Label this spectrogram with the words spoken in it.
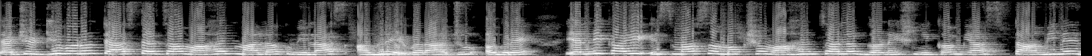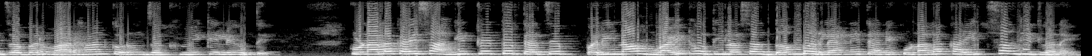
त्या चिठ्ठीवरून त्यास त्याचा वाहन मालक विलास अग्रे व राजू अग्रे यांनी काही इस्मा समक्ष वाहन चालक गणेश निकम यास टामीने जबर मारहाण करून जखमी केले होते. कुणाला काही सांगितले तर त्याचे परिणाम वाईट होतील असा दम भरल्याने त्याने कुणाला काहीच सांगितलं नाही.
